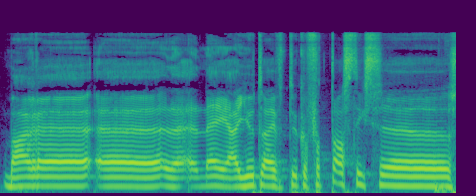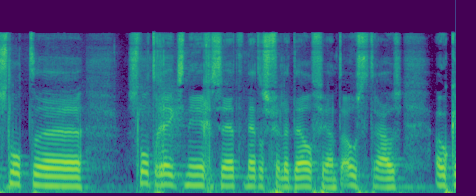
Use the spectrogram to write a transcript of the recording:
Maar nee, ja, Utah heeft natuurlijk een fantastische eh, slot, slotreeks neergezet. Net als Philadelphia aan het oosten trouwens. OKC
